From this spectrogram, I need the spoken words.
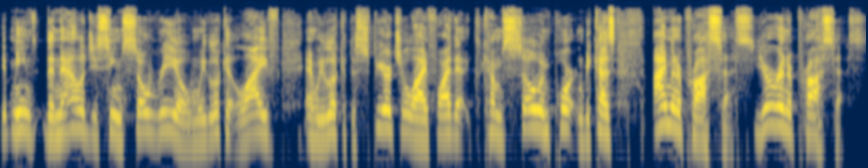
It means the analogy seems so real when we look at life and we look at the spiritual life, why that becomes so important because I'm in a process. You're in a process.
